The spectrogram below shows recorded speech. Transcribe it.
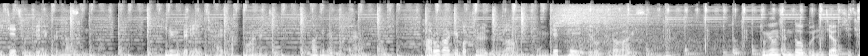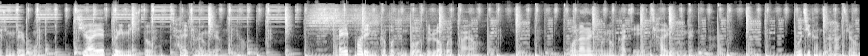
이제 준비는 끝났습니다. 기능들이 잘 작동하는지 확인해 볼까요? 바로 가기 버튼을 눌러 공개 페이지로 들어가겠습니다. 동영상도 문제없이 재생되고 GIF 이미지도 잘 적용되었네요. 하이퍼링크 버튼도 눌러볼까요? 원하는 경로까지 잘 이동됩니다. 무지 간단하죠?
